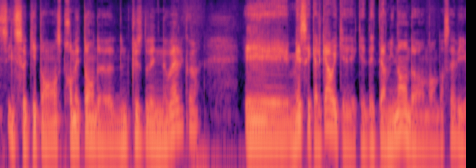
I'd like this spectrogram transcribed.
se quittent en, se promettant de, ne plus donner de nouvelles. Quoi. Et, mais c'est quelqu'un oui, qui, est, déterminant dans, dans, sa vie.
